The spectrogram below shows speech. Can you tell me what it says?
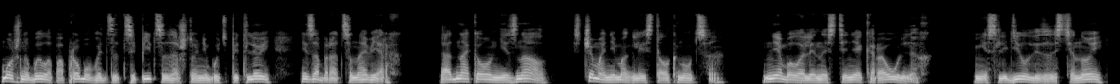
Можно было попробовать зацепиться за что-нибудь петлей и забраться наверх. Однако он не знал, с чем они могли столкнуться. Не было ли на стене караульных? Не следил ли за стеной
